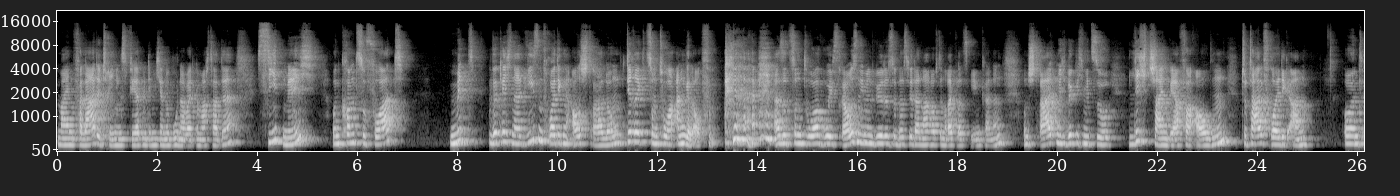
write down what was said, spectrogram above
mein Verladetrainingspferd, mit dem ich ja nur Bodenarbeit gemacht hatte, sieht mich und kommt sofort mit wirklich einer riesenfreudigen Ausstrahlung direkt zum Tor angelaufen. also zum Tor, wo ich es rausnehmen würde, so dass wir danach auf den Reitplatz gehen können und strahlt mich wirklich mit so Lichtscheinwerferaugen total freudig an. Und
